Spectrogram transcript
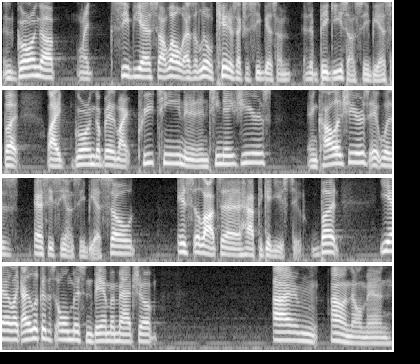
And growing up, like CBS, uh, well, as a little kid, it was actually CBS on the Big East on CBS. But like growing up in my preteen and, and teenage years and college years, it was SEC on CBS. So it's a lot to have to get used to. But yeah, like I look at this Ole Miss and Bama matchup. I'm I don't know, man.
